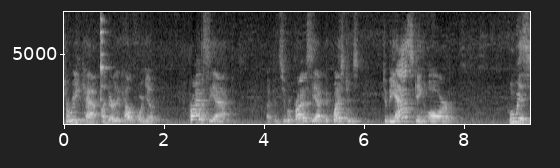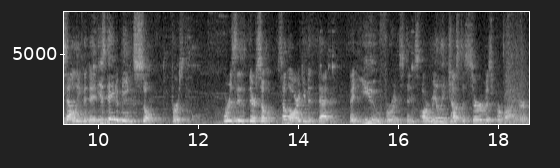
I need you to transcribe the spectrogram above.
to recap, under the California Privacy Act, uh, Consumer Privacy Act, the questions to be asking are, who is selling the data? Is data being sold, first of all? Or is there some, some argument that, that you, for instance, are really just a service provider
